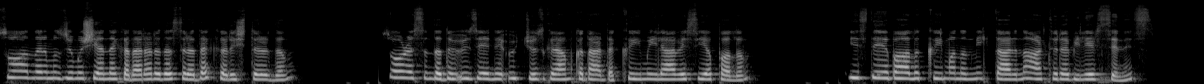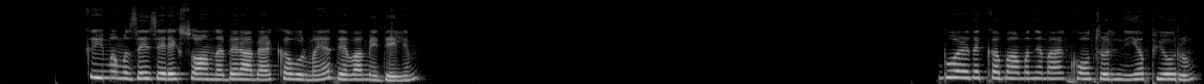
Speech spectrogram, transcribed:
Soğanlarımız yumuşayana kadar arada sırada karıştırdım. Sonrasında da üzerine 300 gram kadar da kıyma ilavesi yapalım. İsteğe bağlı kıymanın miktarını artırabilirsiniz. Kıymamızı ezerek soğanla beraber kavurmaya devam edelim. Bu arada kabağımın hemen kontrolünü yapıyorum.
